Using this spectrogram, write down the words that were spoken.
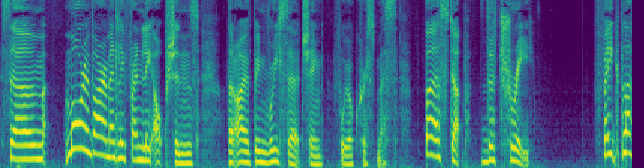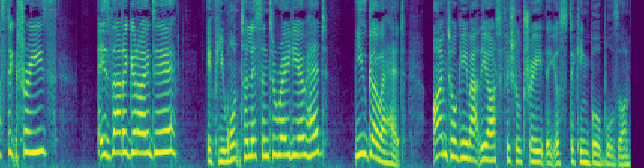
some more environmentally friendly options that I have been researching for your Christmas. First up, the tree. Fake plastic trees? Is that a good idea? If you want to listen to Radiohead, you go ahead. I'm talking about the artificial tree that you're sticking baubles on.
